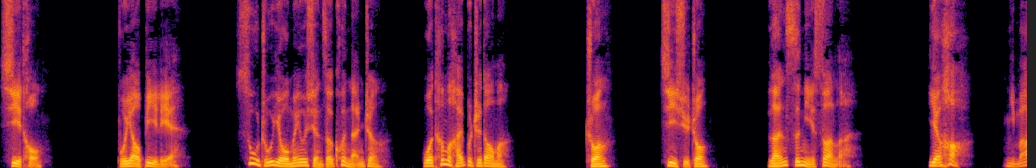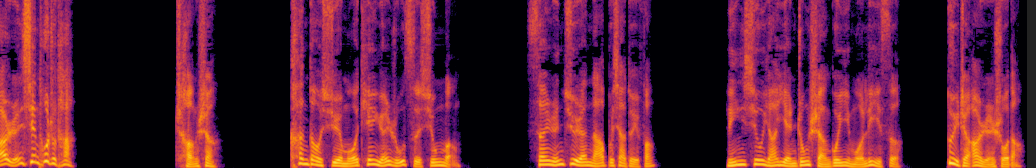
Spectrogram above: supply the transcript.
系统，不要闭脸。宿主有没有选择困难症？我他妈还不知道吗？装，继续装，拦死你算了。严浩，你们二人先拖住他。场上看到血魔天元如此凶猛，三人居然拿不下对方。林修雅眼中闪过一抹厉色，对着二人说道：“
